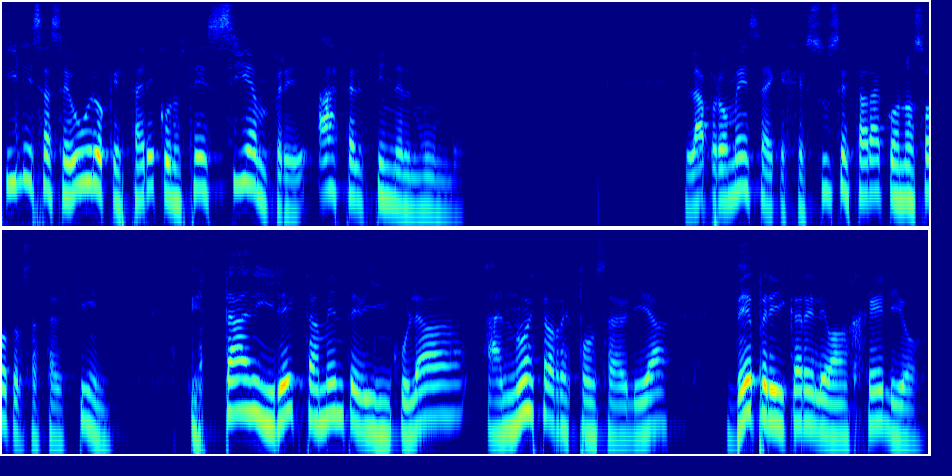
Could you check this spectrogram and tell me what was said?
Y les aseguro que estaré con ustedes siempre hasta el fin del mundo. La promesa de que Jesús estará con nosotros hasta el fin está directamente vinculada a nuestra responsabilidad de predicar el Evangelio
